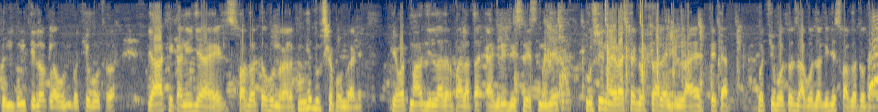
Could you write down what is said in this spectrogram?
कुमकुम तिलक लावून बच्चू भाऊचं या ठिकाणी जे आहे स्वागत होऊन राहिलं. तुम्ही हे दृश्य पाहून राहिले. यवतमाळ जिल्हा जर पाहिला तर ऍग्री डिस्ट्रेस म्हणजे कृषी नैराश्यग्रस्त झालेला जिल्हा आहे. त्याच्यात बच्चू भाऊचं जागोजागी जे स्वागत होत आहे.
